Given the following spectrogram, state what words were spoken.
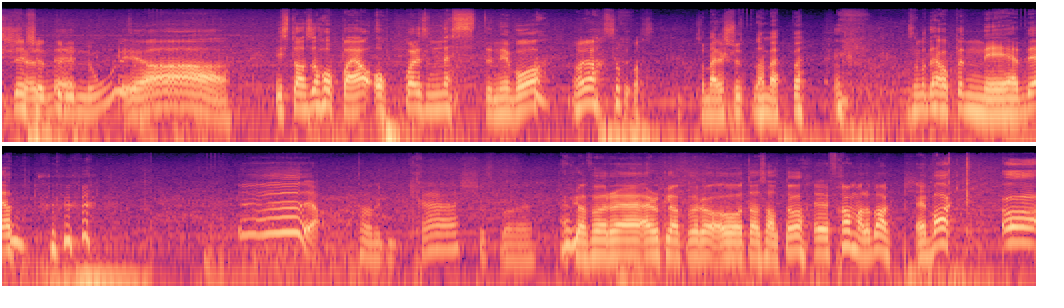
Det skjønte du nå, liksom? Ja. I stad så hoppa jeg opp på liksom neste nivå. Å ja, såpass. Som er i slutten av mappet. Så måtte jeg hoppe ned igjen. Eh, Ja. Ta en liten krasj, og så bare Er du klar for, er du klar for å, å ta salto? eh, Fram eller bak? Eh, Bak! Åh.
